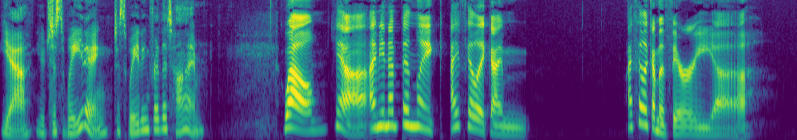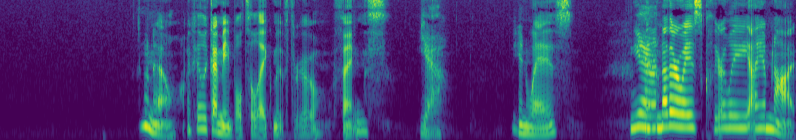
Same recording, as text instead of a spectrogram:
Yeah, you're just waiting, just waiting for the time. Well, yeah. I mean, I've been like I feel like I'm I feel like I'm a very uh I don't know. I feel like I'm able to like move through things Yeah. in ways. Yeah. And in other ways, clearly I am not.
